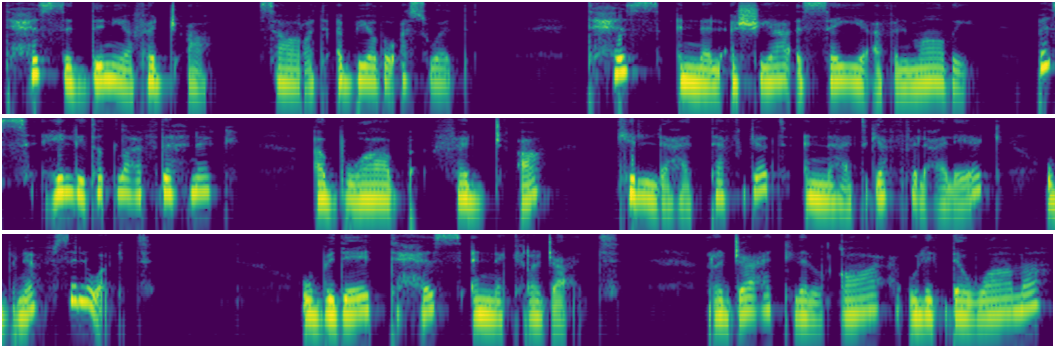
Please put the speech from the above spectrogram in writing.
تحس الدنيا فجأة صارت أبيض وأسود. تحس أن الأشياء السيئة في الماضي بس هي اللي تطلع في ذهنك. أبواب فجأة كلها اتفقت أنها تقفل عليك وبنفس الوقت. وبديت تحس أنك رجعت. رجعت للقاع وللدوامة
